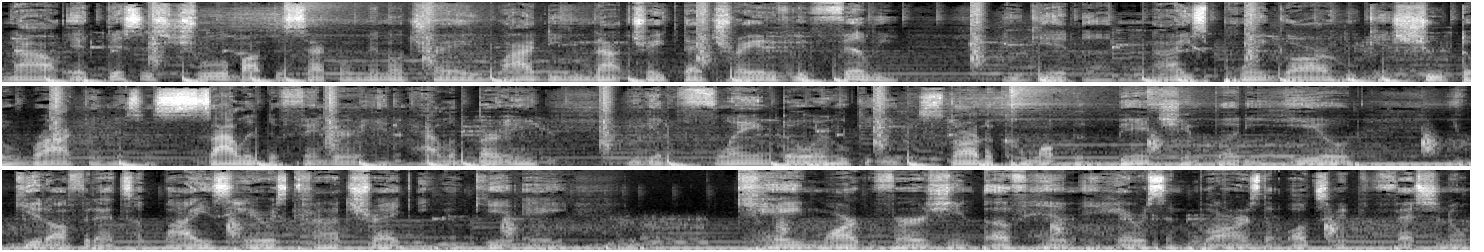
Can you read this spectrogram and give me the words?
Now, if this is true about the Sacramento trade, why do you not trade that trade if you're Philly? You get a nice point guard who can shoot the rock and is a solid defender in Halliburton. You get a flamethrower who can either start or come off the bench and Buddy Hield. You get off of that Tobias Harris contract and you get a Kmart version of him and Harrison Barnes, the ultimate professional.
